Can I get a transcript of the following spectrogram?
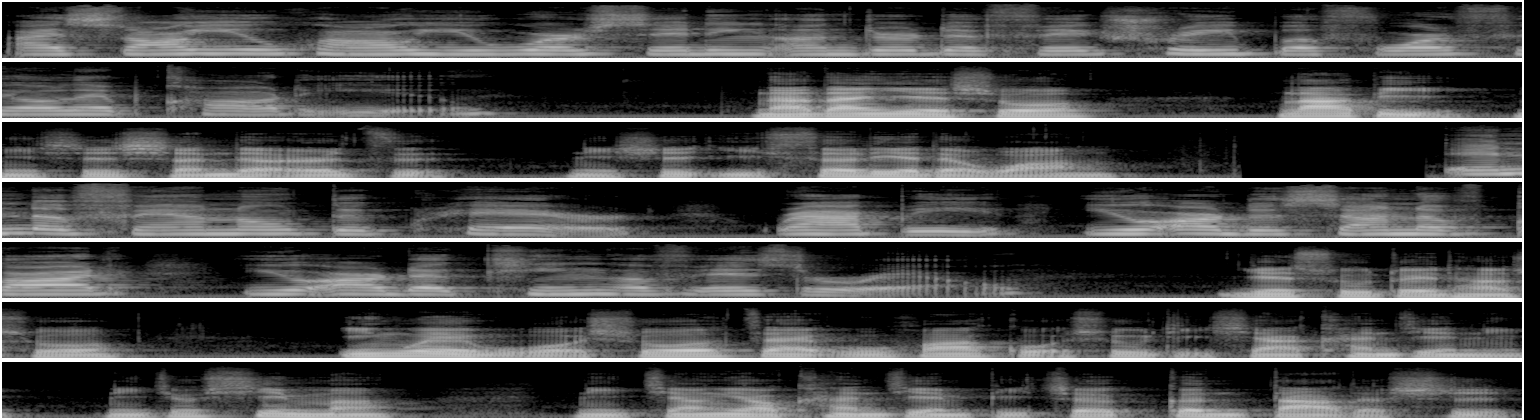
I saw you while you were sitting under the fig tree before Philip called you. 拿但业说：“拉比，你是神的儿子，你是以色列的王。” Then Nathanael declared, Rabbi, you are the Son of God, you are the King of Israel. 耶稣对他说：“因为我说在无花果树底下看见你，你就信吗？ 你将要看见比这更大的事。”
